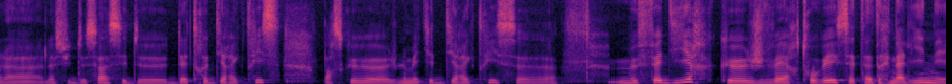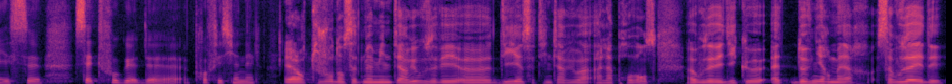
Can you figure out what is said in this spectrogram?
la, suite de ça, c'est d'être directrice parce que le métier de directrice me fait dire que je vais retrouver cette adrénaline et cette fougue de professionnelle. Et alors, toujours dans cette même interview, vous avez dit, cette interview à, la Provence, vous avez dit que devenir mère, ça vous a aidé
